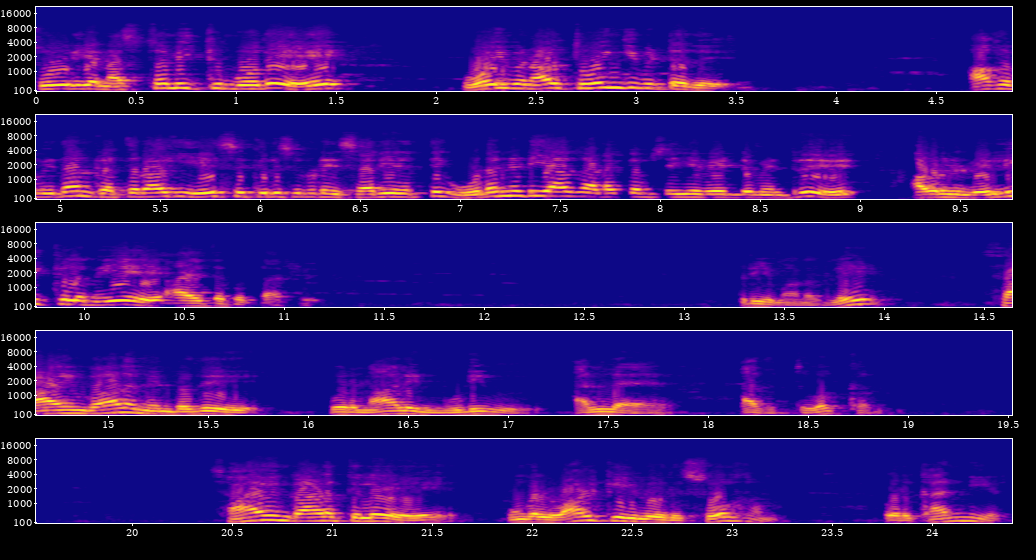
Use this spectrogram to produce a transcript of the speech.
சூரியன் அஸ்தமிக்கும் போதே ஓய்வு நாள் துவங்கி விட்டது ஆகவேதான் கர்த்தராகி இயேசு கிறிஸ்தனுடைய சரீரத்தை உடனடியாக அடக்கம் செய்ய வேண்டும் என்று அவர்கள் வெள்ளிக்கிழமையே ஆயத்தப்பட்டார்கள். பிரியமானவர்களே சாயங்காலம் என்பது ஒரு நாளின் முடிவு அல்ல அது துவக்கம். சாயங்காலத்திலே உங்கள் வாழ்க்கையில் ஒரு சோகம் ஒரு கண்ணீர்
